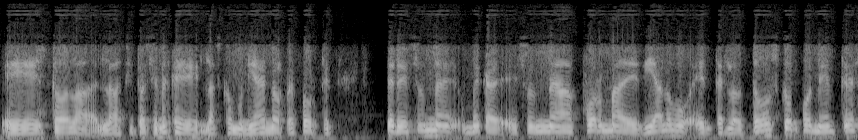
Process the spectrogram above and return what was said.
eh, todas las situaciones que las comunidades nos reporten. Pero es una, es una forma de diálogo entre los dos componentes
